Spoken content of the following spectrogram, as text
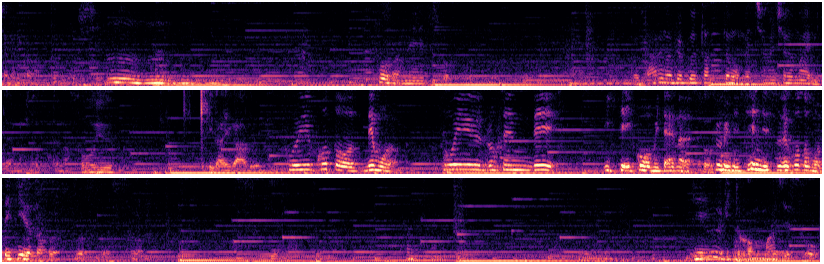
じゃないかなと思うし、うんうんうんうん。そうだね。そうそうそうそう。誰の曲歌ってもめちゃめちゃうまいみたいな人っていうのはそういう嫌いがあるよね。そういうことでもそういう路線で生きていこうみたいなそうにチェンジすることもできると。そうそうそうそう有利とかもマジでそう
